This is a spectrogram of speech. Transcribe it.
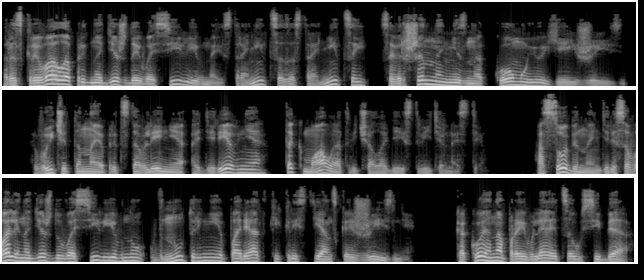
раскрывала пред Надеждой Васильевной страница за страницей совершенно незнакомую ей жизнь. Вычитанное представление о деревне так мало отвечало действительности. Особенно интересовали Надежду Васильевну внутренние порядки крестьянской жизни, какой она проявляется у себя,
